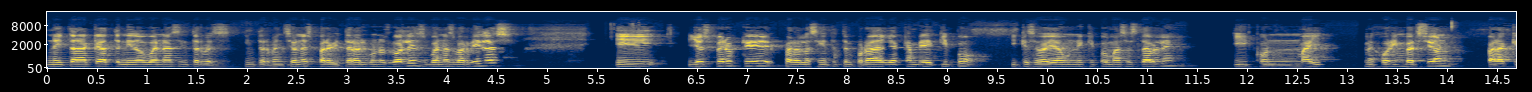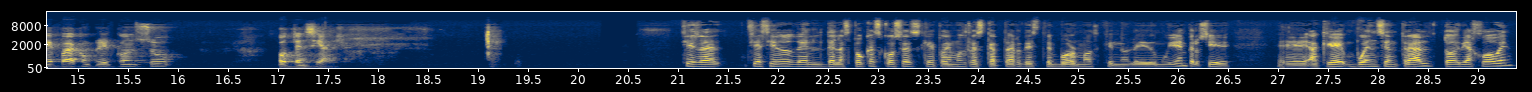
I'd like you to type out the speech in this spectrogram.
Nathan Ake ha tenido buenas intervenciones para evitar algunos goles, buenas barridas, y yo espero que para la siguiente temporada ya cambie de equipo y que se vaya a un equipo más estable y con mejor inversión para que pueda cumplir con su potencial. Sí, o sea, sí ha sido de, las pocas cosas que podemos rescatar de este Bournemouth que no le ha ido muy bien, pero sí, eh, a qué buen central, todavía joven,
